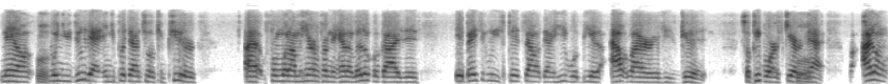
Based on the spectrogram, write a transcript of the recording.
Now, Hmm. when you do that and you put that into a computer, uh, from what I'm hearing from the analytical guys is it basically spits out that he would be an outlier if he's good. So people are scared of that. But I don't.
